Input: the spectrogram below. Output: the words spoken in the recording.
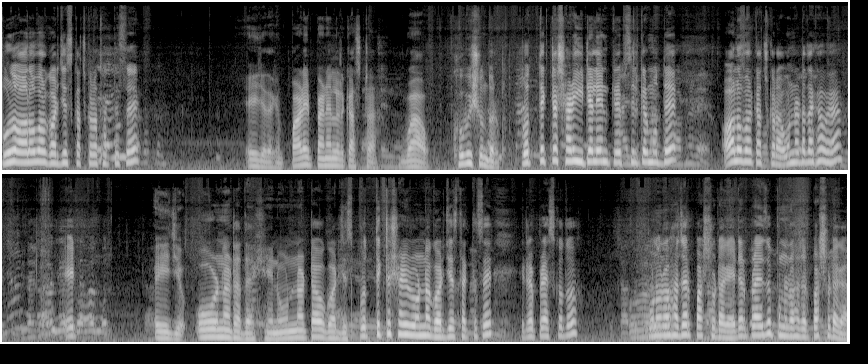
পুরো অল ওভার গর্জিয়াস কাজ করা থাকতেছে। এই যে দেখেন, পাড়ের প্যানেলের কাজটা। ওয়াও খুবই সুন্দর। প্রত্যেকটা শাড়ি ইটালিয়ান ক্রেপ সিল্কের মধ্যে অল ওভার কাজ করা। ওড়নাটা দেখাও হ্যাঁ এই যে ওড়নাটা দেখেন, ওড়নাটাও গর্জিয়াস প্রত্যেকটা শাড়ির ওড়না গর্জিয়াস থাকতেছে। এটার প্রাইস কত? পনেরো হাজার পাঁচশো টাকা। এটার প্রাইসও পনেরো হাজার পাঁচশো টাকা।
